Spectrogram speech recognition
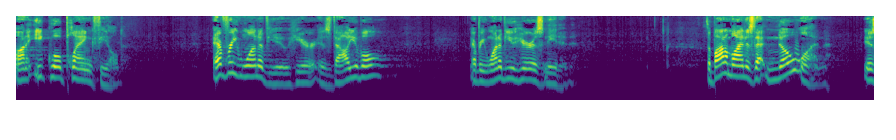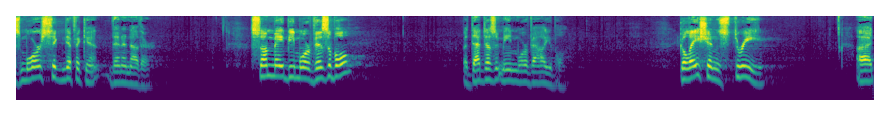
on an equal playing field. Every one of you here is valuable, every one of you here is needed. The bottom line is that no one is more significant than another. Some may be more visible, but that doesn't mean more valuable. Galatians 3 Uh,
